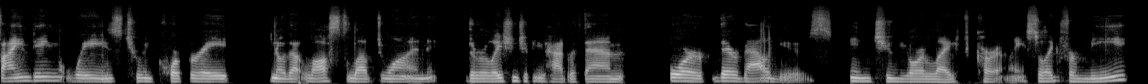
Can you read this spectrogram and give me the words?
finding ways to incorporate, you know, that lost loved one, the relationship you had with them, or their values into your life currently. So, like for me,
